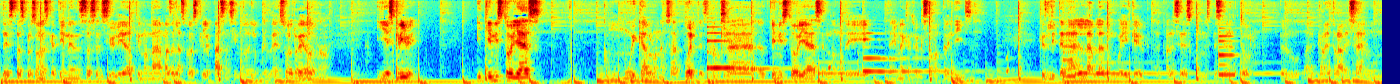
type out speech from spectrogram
de estas personas que tienen esta sensibilidad que no nada más de las cosas que le pasan, sino de lo que ve a su alrededor. Ajá. Y escribe. Y tiene historias como muy cabronas, o sea, fuertes, ¿no? O sea, tiene historias en donde hay una canción que se llama Aprendiz, que es literal, habla de un güey que al parecer es como una especie de actor, pero acaba de atravesar un-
